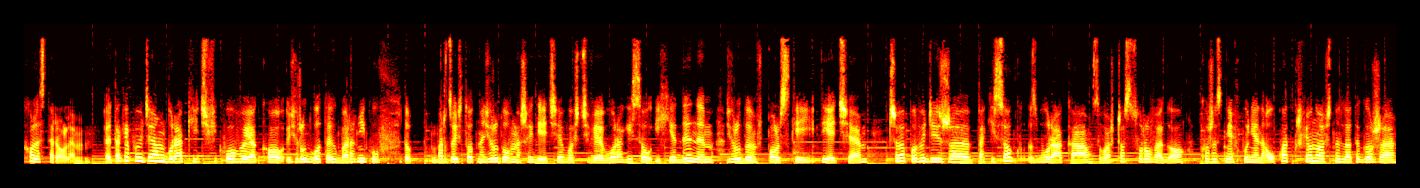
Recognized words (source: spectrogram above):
cholesterolem. E, tak jak powiedziałam, buraki ćwikłowe jako źródło tych barwników to bardzo istotne źródło w naszej diecie. Właściwie buraki są ich jedynym źródłem w polskiej diecie. Trzeba powiedzieć, że taki sok z buraka, zwłaszcza z surowego, korzystnie wpłynie na układ krwionośny, dlatego że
